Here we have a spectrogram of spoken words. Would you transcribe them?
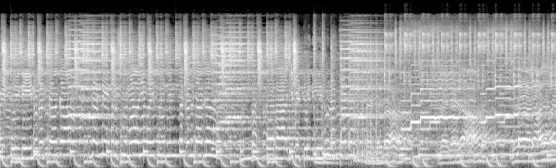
ಬಿಟ್ಟೆ ನೀನು ನಕ್ಕಾಗ. ನನ್ನ ಮನಸ್ಸು ಮಾಯವಾಯಿತು ನಿನ್ನ ಕಂಡಾಗ. ಭಕ್ತನಾಗಿ ಬಿಟ್ಟೆ ನೀನು ನಟನ ಲಲಲ ಲಲಲ ಲಲಲ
